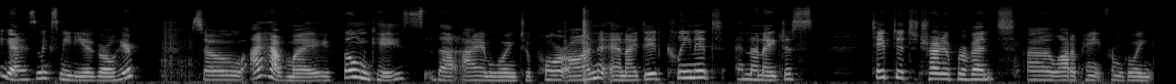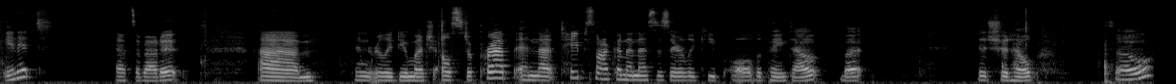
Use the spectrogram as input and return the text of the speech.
Hey guys, Mixed Media Girl here. So I have my phone case that I am going to pour on and I did clean it and then I just taped it to try to prevent a lot of paint from going in it. That's about it. Um, didn't really do much else to prep and that tape's not going to necessarily keep all the paint out, but it should help. So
